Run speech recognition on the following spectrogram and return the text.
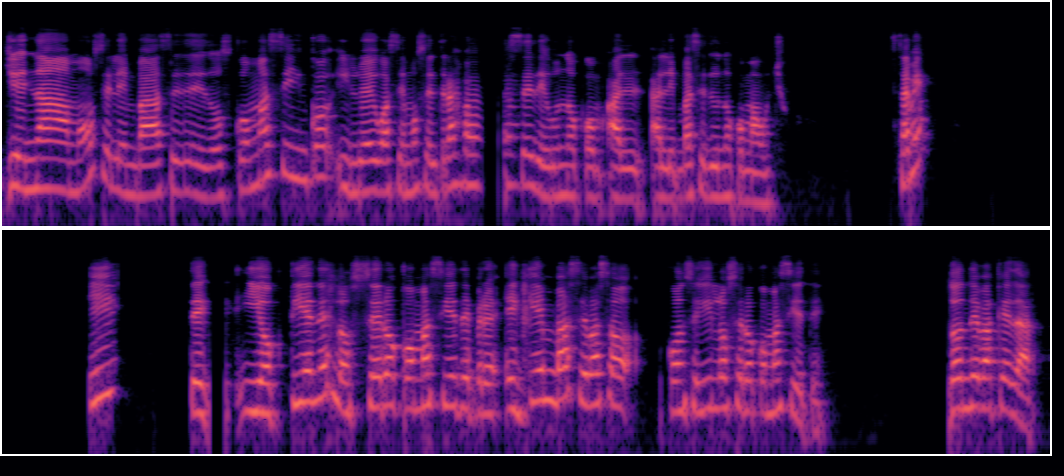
Llenamos el envase de 2,5 y luego hacemos el trasvase de 1, al, al envase de 1,8. ¿Está bien? Y, y obtienes los 0,7, pero ¿en qué envase vas a conseguir los 0,7? ¿Dónde va a quedar?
